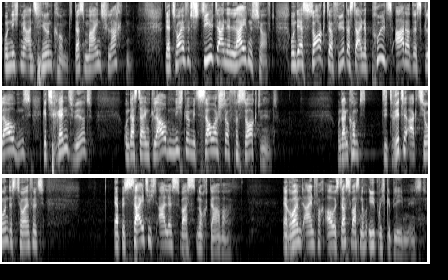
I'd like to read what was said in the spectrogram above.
und nicht mehr ans Hirn kommt. Das meint Schlachten. Der Teufel stiehlt deine Leidenschaft und er sorgt dafür, dass deine Pulsader des Glaubens getrennt wird und dass dein Glauben nicht mehr mit Sauerstoff versorgt wird. Und dann kommt die dritte Aktion des Teufels. Er beseitigt alles, was noch da war. Er räumt einfach aus, das, was noch übrig geblieben ist.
